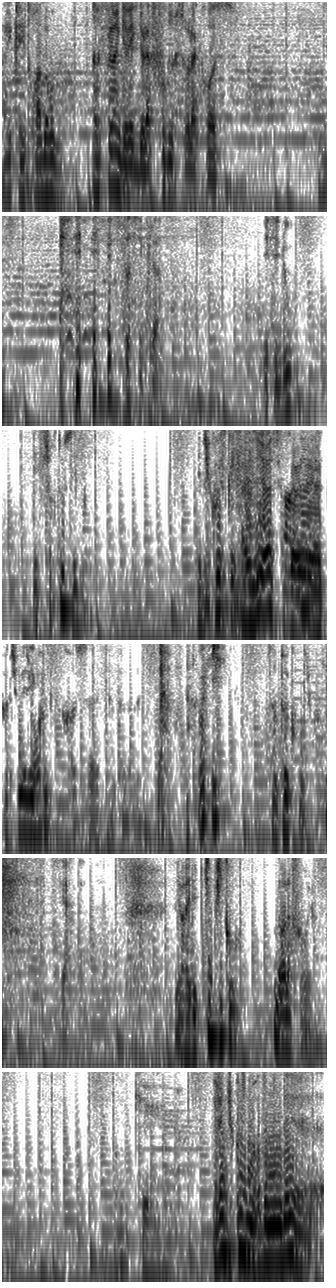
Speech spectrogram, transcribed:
Avec les trois bandes. Un flingue avec de la fourrure sur la crosse. Ça c'est classe. Et c'est doux. Et surtout, c'est beau. Et du coup, est-ce que ça. Si avez- Quand tu mets des coups de crosse, euh, c'est un peu. Oui. C'est un peu con, du coup. Certes. Il y aurait des petits picots dans la fourrure. Ok. Et là, du coup, je me redemandais. euh,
